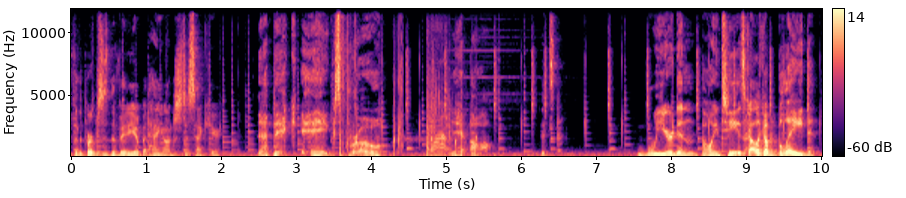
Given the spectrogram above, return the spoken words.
for the purposes of the video, but hang on just a sec here. Epic eggs, bro. Yeah, oh. It's weird and pointy. It's got like a blade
